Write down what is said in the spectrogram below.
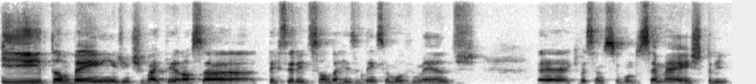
E também a gente vai ter a nossa terceira edição da Residência Movimentos, é, que vai ser no segundo semestre.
